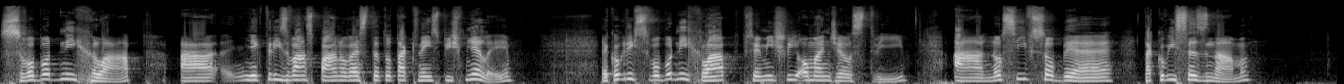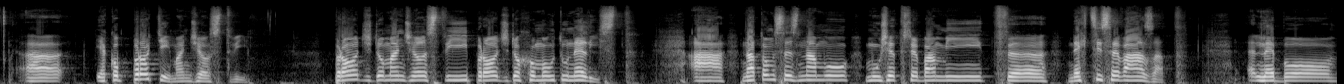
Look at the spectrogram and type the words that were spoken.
svobodný chlap, a některý z vás, pánové, jste to tak nejspíš měli, jako když svobodný chlap přemýšlí o manželství a nosí v sobě takový seznam jako proti manželství. Proč do manželství, proč do chomoutu nelíst. A na tom seznamu může třeba mít e, nechci se vázat, nebo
